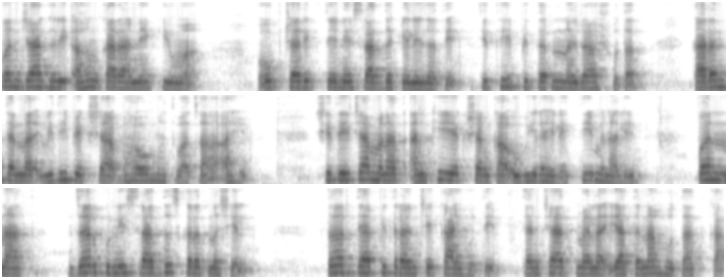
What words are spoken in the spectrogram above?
पण ज्या घरी अहंकाराने किंवा औपचारिकतेने श्राद्ध केले जाते. तिथे पितर निराश होतात कारण त्यांना विधीपेक्षा भाव महत्त्वाचा आहे. सीतेच्या मनात आणखी एक शंका उभी राहिली. ती म्हणाली पण नाथ जर कुणी श्राद्धच करत नसेल तर त्या पितरांचे काय होते? त्यांच्या आत्म्याला यातना होतात का?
